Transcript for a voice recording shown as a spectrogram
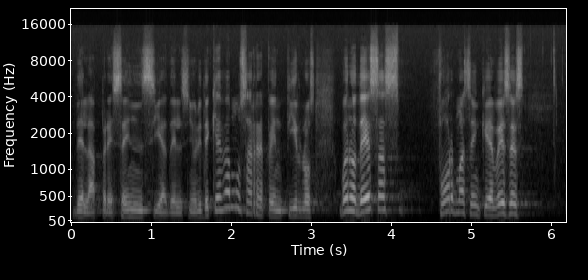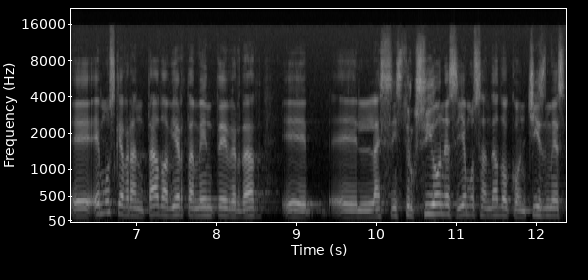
de la presencia del Señor. ¿Y de qué vamos a arrepentirnos? Bueno, de esas formas en que a veces eh, hemos quebrantado abiertamente, ¿verdad? Eh, eh, las instrucciones y hemos andado con chismes.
